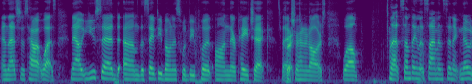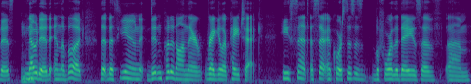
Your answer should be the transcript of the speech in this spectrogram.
And that's just how it was. Now, you said um, the safety bonus would be put on their paycheck, the Correct. extra hundred dollars. Well, that's something that Simon Sinek noticed Mm-hmm. noted in the book that Bethune didn't put it on their regular paycheck. He sent a set. Of course, this is before the days of um,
